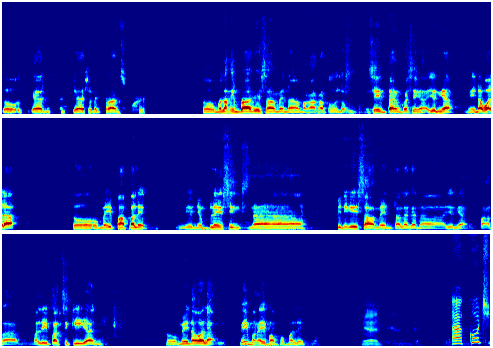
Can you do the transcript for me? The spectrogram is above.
So, kaya, kaya siya nag-transfer. So, malaking bagay sa amin na makakatulong. At same time kasi nga, yun nga, may nawala. So, may papalit yun yung blessings na pinigay sa amin talaga na yun nga para malipat si Kian so may nawala. May mga ibang pumalit yeah. uh, coach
